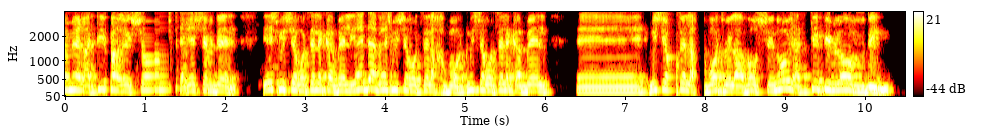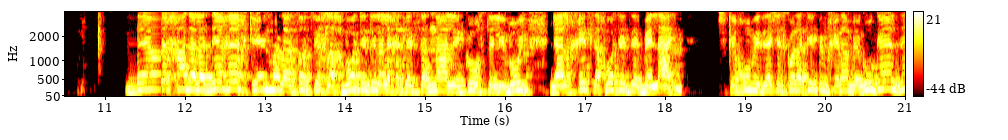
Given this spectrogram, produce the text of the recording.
אומר, הטיפ הראשון, יש הבדל. יש מי שרוצה לקבל ידע ויש מי שרוצה לחוות. מי שרוצה לקבל, אה, מי שרוצה לחוות ולעבור שינוי, אז טיפים לא עובדים. זה עוד אחד על הדרך, כי אין מה לעשות, צריך לחוות את זה, ללכת לסדנה, לקורס, לליווי, להלחיץ, לחוות את זה בלייב. שכחו מזה, יש את כל הטיפים חינם בגוגל, זה,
